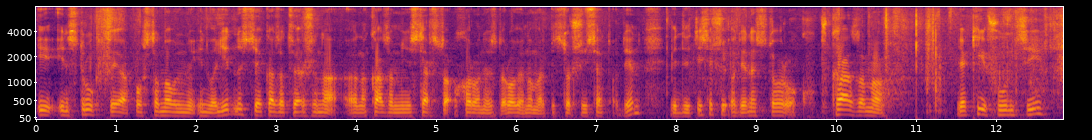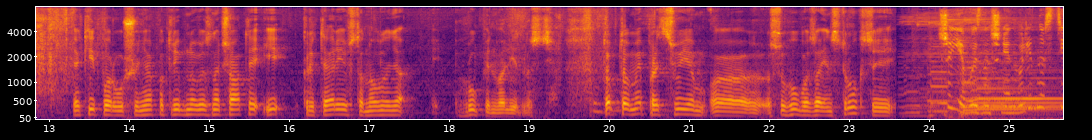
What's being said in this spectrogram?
і інструкція по встановленню інвалідності, яка затверджена е, наказом Міністерства охорони здоров'я номер 561 від 2011 року. Вказано, які функції які порушення потрібно визначати, і критерії встановлення груп інвалідності. Тобто ми працюємо е, сугубо за інструкцією. Чи є визначення інвалідності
